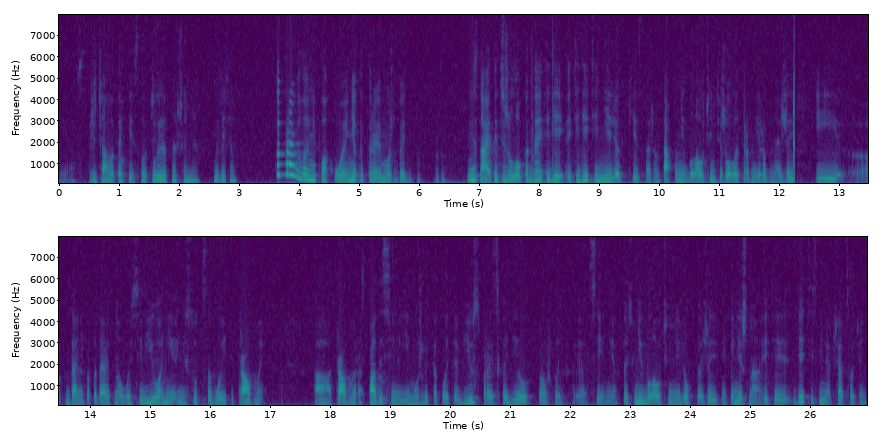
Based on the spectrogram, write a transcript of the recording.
Я встречала Да, такие плохо- случаи. отношение к детям. Как правило, неплохое. Некоторые, может быть, не знаю, это тяжело. Когда эти, де- эти дети нелегкие, скажем так, у них была очень тяжелая травмированная жизнь. И э, когда они попадают в новую семью, они несут с собой эти травмы. А, травмы распада семьи, может быть, какой-то абьюз происходил в прошлых э, семьях. То есть у них была очень нелегкая жизнь. И, конечно, эти дети, с ними общаться очень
